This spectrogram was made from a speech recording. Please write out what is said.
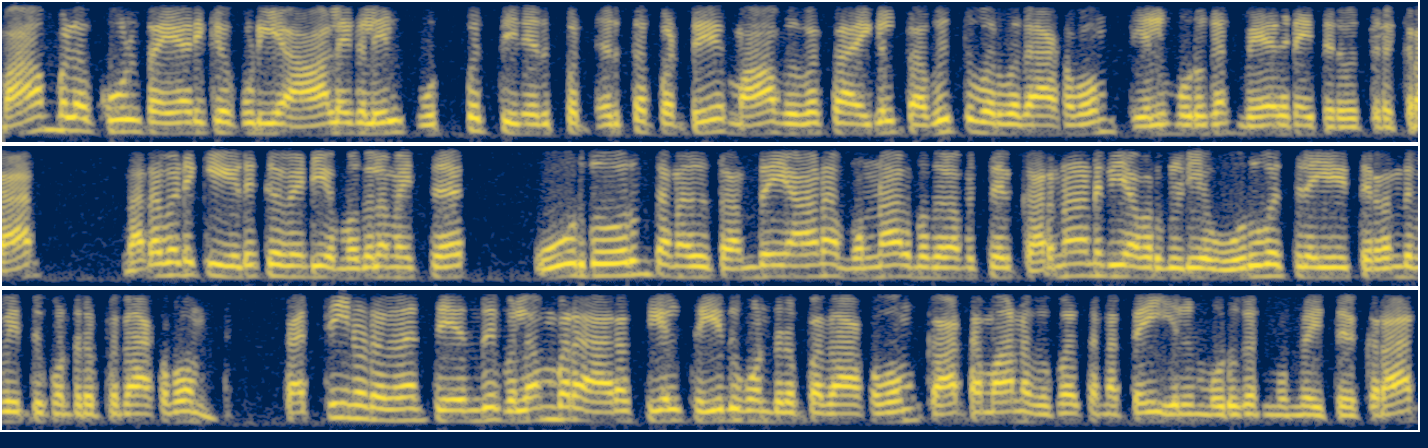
மாம்பழ கூழ் தயாரிக்கக்கூடிய ஆலைகளில் உற்பத்தி நிறுத்த- நிறுத்தப்பட்டு மா விவசாயிகள் தவிர்த்து வருவதாகவும் எல் முருகன் வேதனை தெரிவித்திருக்கிறார். நடவடிக்கை எடுக்க வேண்டிய முதலமைச்சர் ஊர்தோறும் தனது தந்தையான முன்னாள் முதலமைச்சர் கருணாநிதி அவர்களுடைய உருவ சிலையை திறந்து வைத்துக் கொண்டிருப்பதாகவும் கட்சியினுடன் சேர்ந்து விளம்பர அரசியல் செய்து கொண்டிருப்பதாகவும் காட்டமான விமர்சனத்தை எல் முருகன் முன்வைத்திருக்கிறார்.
